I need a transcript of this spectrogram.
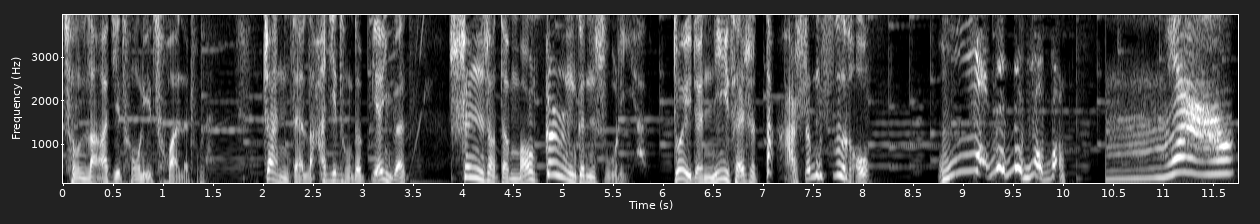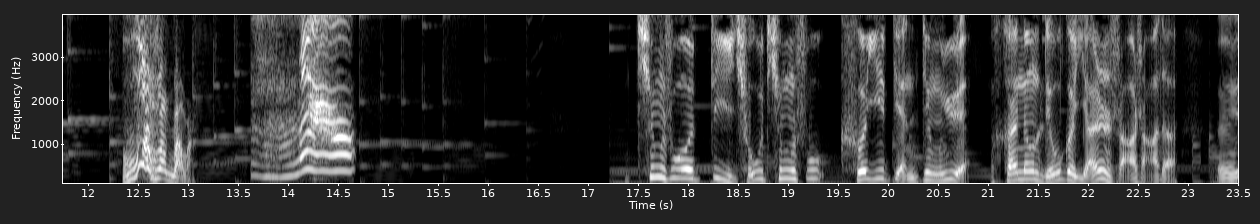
从垃圾桶里窜了出来，站在垃圾桶的边缘。身上的毛根根竖立啊，对着尼采是大声嘶吼：“汪汪汪汪汪！喵！汪汪汪汪！喵！”听说地球听书可以点订阅，还能留个言啥啥的，呃，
